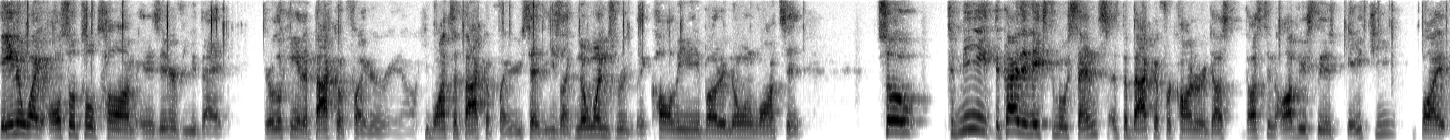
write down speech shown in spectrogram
Dana White also told Tom in his interview that they're looking at a backup fighter right now. He wants a backup fighter. He said he's like, no one's really like calling me about it. No one wants it. So to me, the guy that makes the most sense as the backup for Conor and Dustin obviously is Gaethje. But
